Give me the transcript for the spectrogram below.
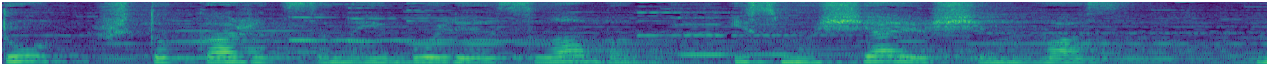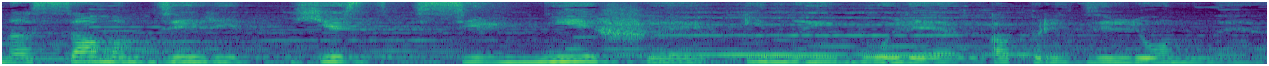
То, что кажется наиболее слабым и смущающим вас, на самом деле есть сильнейшее и наиболее определенное.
